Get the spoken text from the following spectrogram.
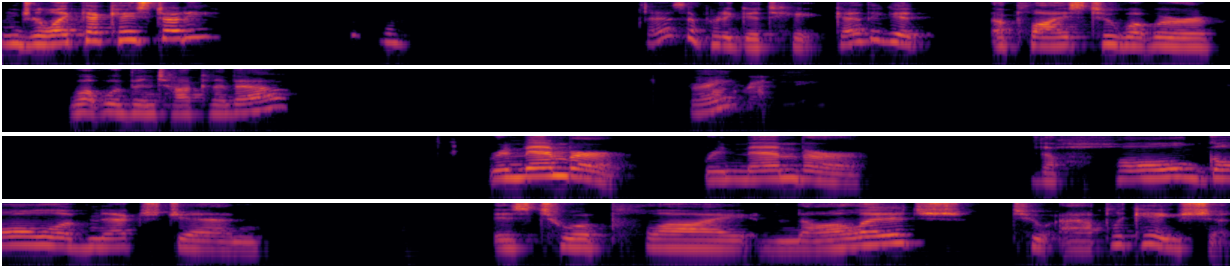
Did you like that case study? Mm-hmm. That's a pretty good take. I think it applies to what we're what we've been talking about. Right? Remember, remember, the whole goal of next gen is to apply knowledge to application.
